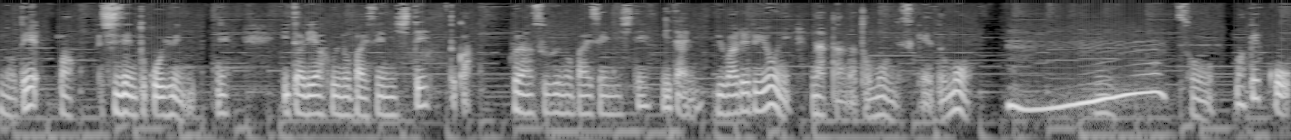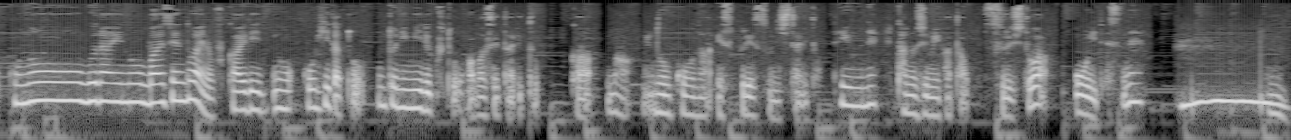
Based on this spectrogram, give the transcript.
ので、まあ、自然とこういうふうにね、イタリア風の焙煎にしてとか、フランス風の焙煎にしてみたいに言われるようになったんだと思うんですけれども、うーん。そう。まあ、結構、このぐらいの焙煎度合いの深入りのコーヒーだと、本当にミルクと合わせたりとか、まあ、濃厚なエスプレッソにしたりとっていうね、楽しみ方をする人は多いですね。うーん。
